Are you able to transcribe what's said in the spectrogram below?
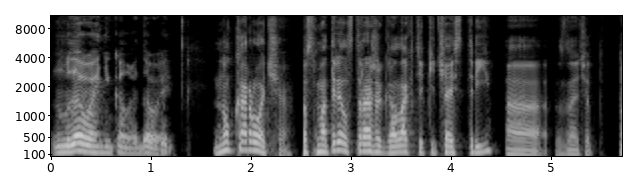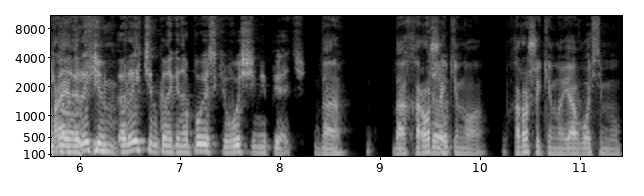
Ну давай, Николай, давай. Ну, короче, посмотрел Стражи Галактики часть 3, а, значит, про этот рейтинг, фильм- рейтинг на кинопоиске 8,5. Да, да, хорошее Так. кино. Хорошее кино, я 8 ему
